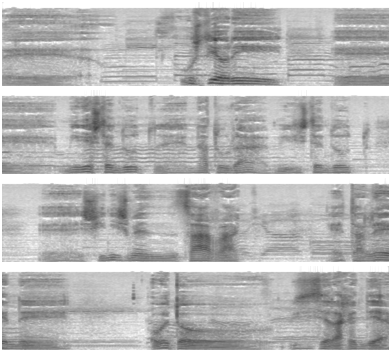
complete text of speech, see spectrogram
e, guzti hori e, miresten dut e, natura, miresten dut e, sinismen zaharrak eta lehen e, hobeto bizitzera jendea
